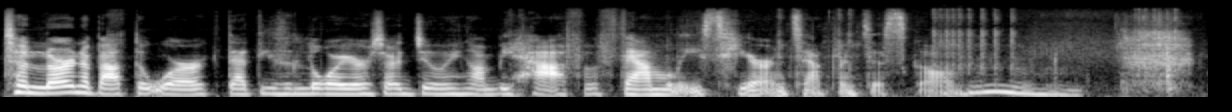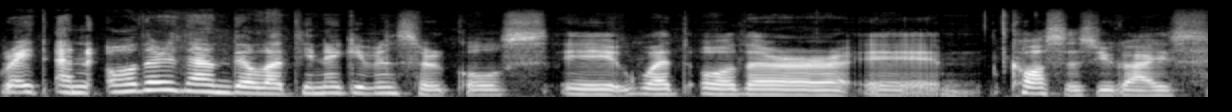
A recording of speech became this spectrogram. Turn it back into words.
to learn about the work that these lawyers are doing on behalf of families here in San Francisco. Great. And other than the Latina Giving Circles, uh, what other um causes you guys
